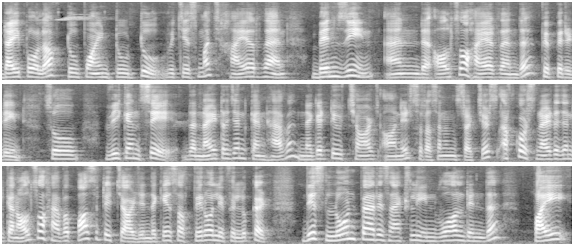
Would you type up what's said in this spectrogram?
dipole of 2.22 which is much higher than benzene and also higher than the piperidine. So, we can say the nitrogen can have a negative charge on its resonance structures. Of course, nitrogen can also have a positive charge. In the case of pyrrole, if you look at this lone pair is actually involved in the pi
